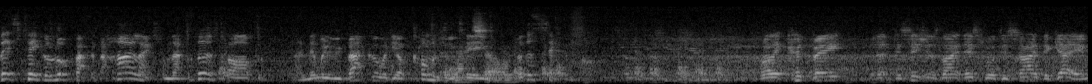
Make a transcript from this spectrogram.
Let's take a look back at the highlights from that first half and then we'll be back over to your commentary team for the second half. Well, it could be that decisions like this will decide the game.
